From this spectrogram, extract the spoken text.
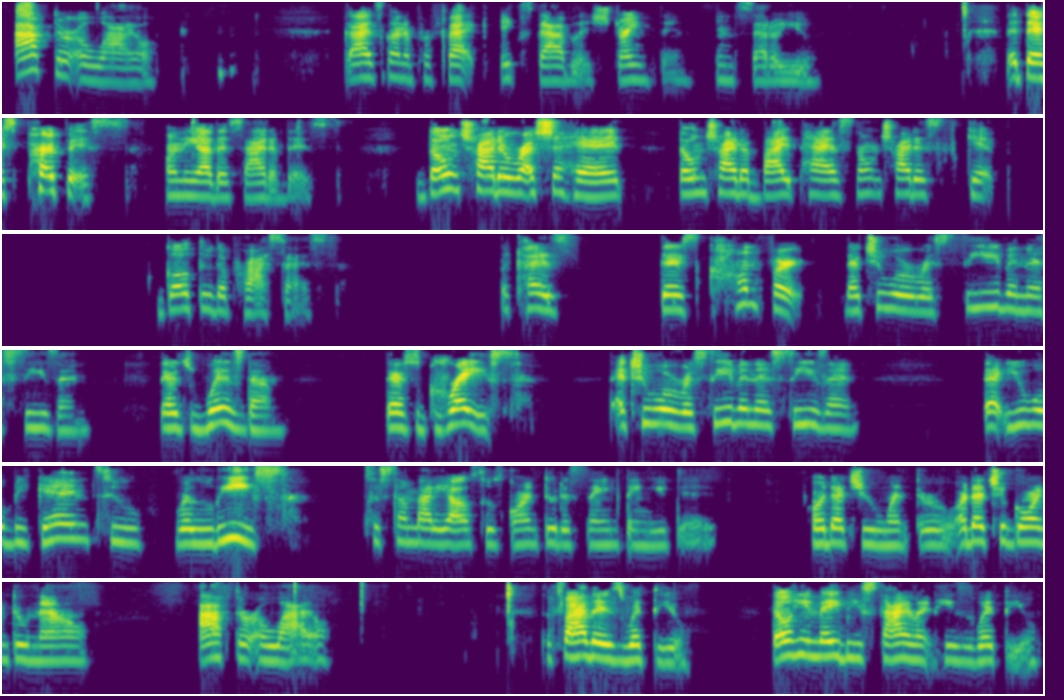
after a while, God's going to perfect, establish, strengthen, and settle you. That there's purpose on the other side of this. Don't try to rush ahead. Don't try to bypass. Don't try to skip. Go through the process because there's comfort that you will receive in this season. There's wisdom. There's grace that you will receive in this season that you will begin to release to somebody else who's going through the same thing you did, or that you went through, or that you're going through now after a while. The Father is with you. Though He may be silent, He's with you.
